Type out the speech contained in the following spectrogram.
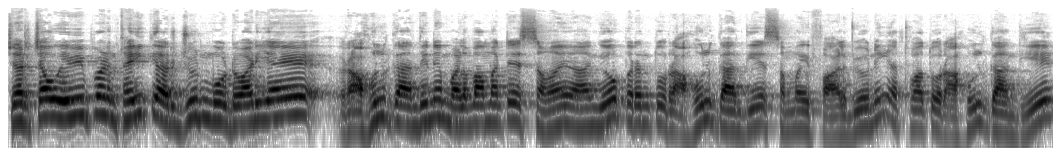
ચર્ચાઓ એવી પણ થઈ કે અર્જુન મોઢવાડિયાએ રાહુલ ગાંધીને મળવા માટે સમય માંગ્યો, પરંતુ રાહુલ ગાંધીએ સમય ફાળવ્યો નહીં, અથવા તો રાહુલ ગાંધીએ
